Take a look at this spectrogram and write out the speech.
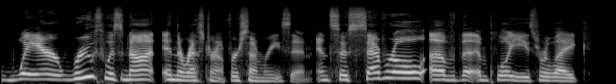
where Ruth was not in the restaurant for some reason. And so several of the employees were like,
